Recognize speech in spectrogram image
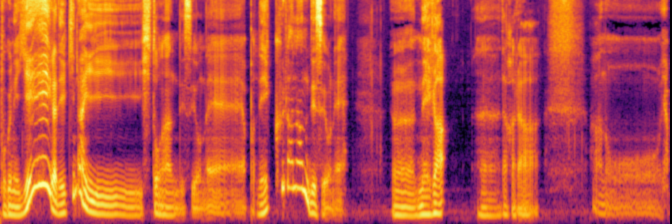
僕ね、イエーイができない人なんですよね。やっぱネクラなんですよね。うん、根が。うん、だから、あのー、やっ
